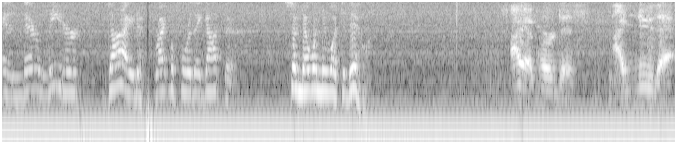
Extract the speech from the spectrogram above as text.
and their leader died right before they got there, so no one knew what to do. I have heard this. I knew that.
